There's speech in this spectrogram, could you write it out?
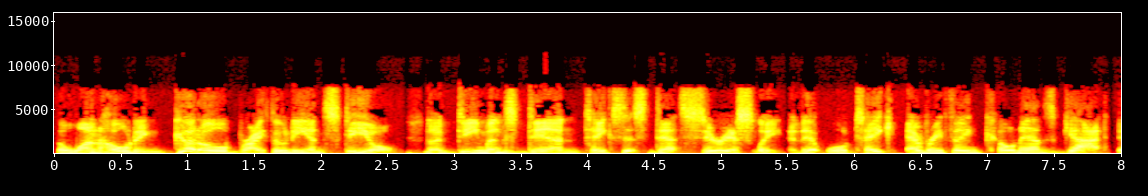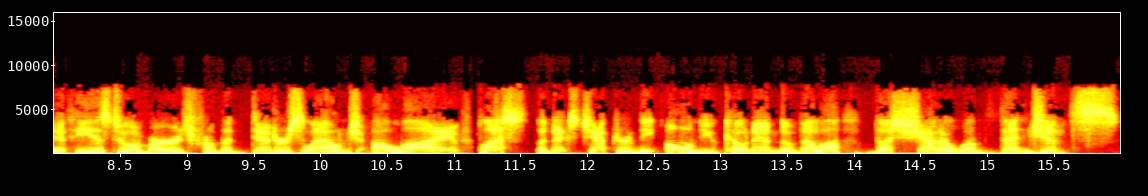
the one holding good old Brythunian steel. The Demon's Den takes its debt seriously, and it will take everything Conan's got if he is to emerge from the debtor's lounge alive. Plus, the next chapter in the all-new Conan novella, The Shadow of Vengeance.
